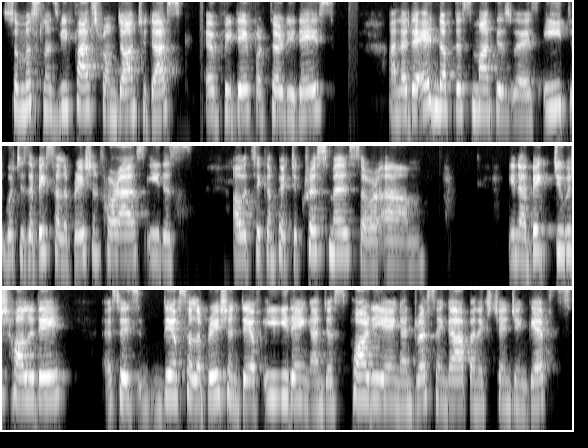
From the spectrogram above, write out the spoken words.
So Muslims, we fast from dawn to dusk every day for 30 days. And at the end of this month is, is Eid, which is a big celebration for us. Eid is, I would say, compared to Christmas or, um, you know, a big Jewish holiday. Uh, So it's day of celebration, day of eating and just partying and dressing up and exchanging gifts.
